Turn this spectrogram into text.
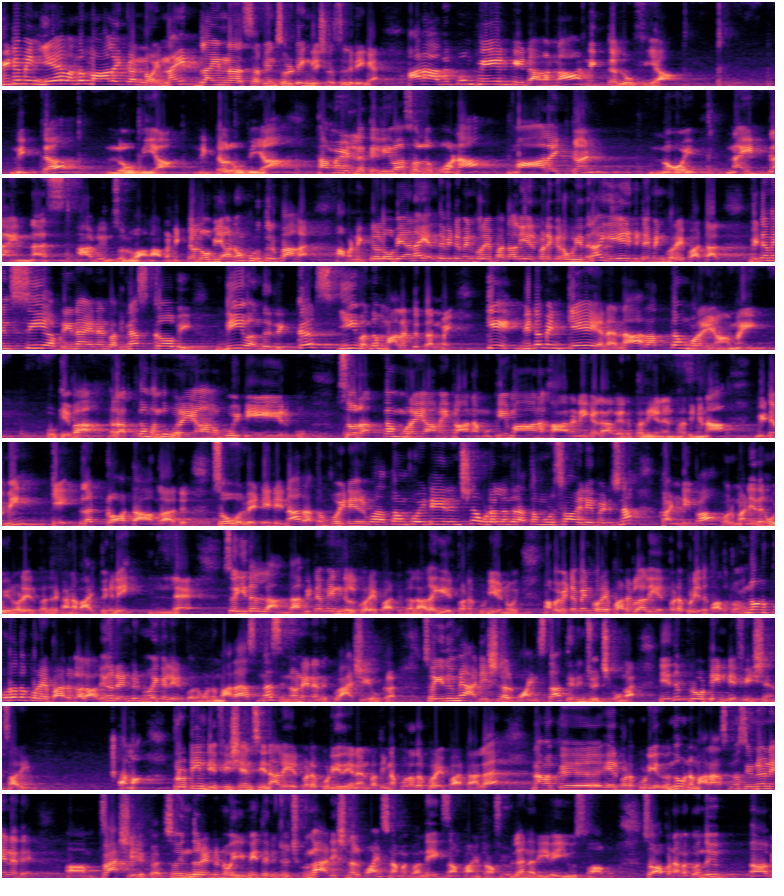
விட்டமின் ஏ வந்து மாலைக்கண் நோய் நைட் பிளைண்ட்னஸ் அப்படின்னு சொல்லிட்டு இங்கிலீஷ்ல சொல்லுவீங்க. ஆனா அதுக்கும் பேர் கேட்டாங்கன்னா நிக்டலோஃபியா நிக்டலோபியா நிக்டலோபியா தமிழில் தெளிவாக சொல்ல போனால் மாலைக்கண் நோய் நைட் பிளைண்ட்னஸ் அப்படின்னு சொல்லுவாங்க. அப்ப நிக்டலோபியானும் கொடுத்துருப்பாங்க. அப்ப நிக்டலோபியானா எந்த விட்டமின் குறைபாட்டால் ஏற்படுகிறக்கூடியதுன்னா ஏ விட்டமின் குறைபாட்டால். விட்டமின் சி அப்படின்னா என்னன்னு பாத்தீங்கன்னா ஸ்கர்வி டி வந்து ரிக்கர்ஸ் இ e வந்து மலட்டுத்தன்மை. கே விட்டமின் கே என்னன்னா ரத்தம் உறையாமை. ஓகேவா? ரத்தம் வந்து உறையாம போயிட்டே இருக்கும். ஸோ ரத்தம் உறையாமைக்கான முக்கியமான காரணிகளாக இருப்பது என்னன்னு பார்த்தீங்கன்னா விட்டமின் கே பிளட் கிளாட் ஆகாது. ஸோ ஒரு வெட்டிட்டீங்கன்னா ரத்தம் போயிட்டே இருக்கும். ரத்தம் போயிட்டே இருந்துச்சுன்னா உடல்ல இருந்து ரத்தம் முழுசா வெளியே போயிடுச்சுன்னா கண்டிப்பா ஒரு மனிதன் உயிரோடு இருப்பதற்கான வாய்ப்புகளே இல்லை. ஸோ இதெல்லாம் தான் விட்டமின்கள் குறைபாடுகளால் ஏற்படக்கூடிய நோய். அப்போ விட்டமின் குறைபாடுகளால் ஏற்படக்கூடியது பார்த்துட்டோம். இன்னொன்று புரத குறைபாடுகளாலையும் ரெண்டு நோய்கள் ஏற்படும். ஒன்று மராஸ்னஸ் இன்னொன்று என்னது குவாஷியோக்கர் ஸோ இதுவுமே அடிஷனல் பாயிண்ட்ஸ் தான் தெரிஞ்சு வச்சுக்கோங்க. எது புரோட்டீன் டெஃபிஷியன் சாரி ஆமாம் புரோட்டீன் டெஃபிஷியன்சினால் ஏற்படக்கூடியது என்னன்னு பார்த்தீங்கன்னா புரத குறைபாட்டால் நமக்கு ஏற்படக்கூடியது வந்து ஒன்று மராஸ்மஸ் இன்னொன்று என்னது? ஃபிளாஷியக்கர் ஸோ இந்த ரெண்டு நோயுமே தெரிஞ்சு வச்சுக்கோங்க. அடிஷ்னல் பாயிண்ட்ஸ் நமக்கு வந்து எக்ஸாம் பாயிண்ட் ஆஃப் வியூவில் நிறையவே யூஸ் ஆகும். ஸோ அப்போ நமக்கு வந்து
